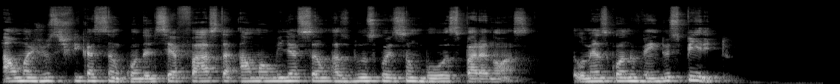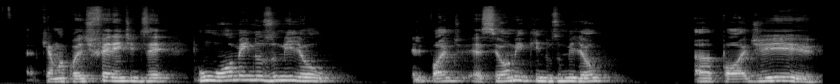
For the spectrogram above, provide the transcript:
há uma justificação, quando ele se afasta, há uma humilhação. As duas coisas são boas para nós, pelo menos quando vem do Espírito. Que é uma coisa diferente de dizer um homem nos humilhou. Ele pode, esse homem que nos humilhou uh, pode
